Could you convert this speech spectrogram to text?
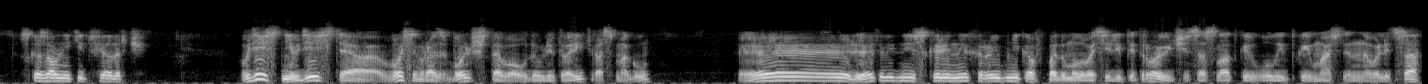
— сказал Никит Федорович. В десять не в десять, а восемь раз больше того удовлетворить вас могу. э это, видно, из коренных рыбников», — подумал Василий Петрович и со сладкой улыбкой масляного лица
